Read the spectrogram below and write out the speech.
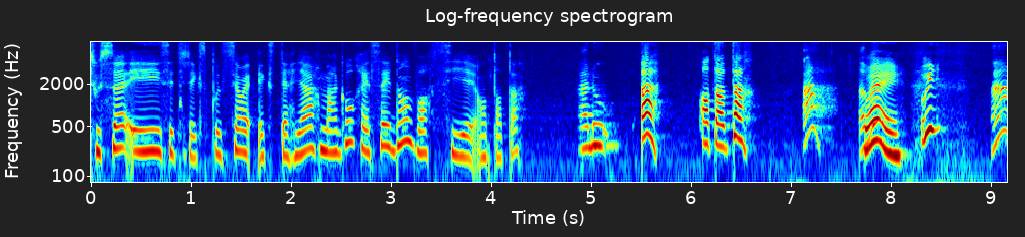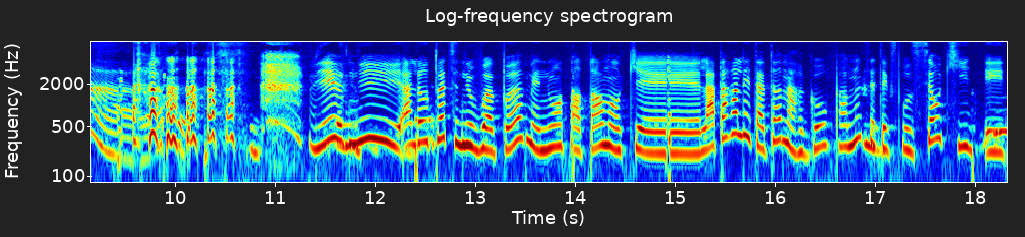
tout ça. Et c'est une exposition extérieure. Margot, essaye donc voir si on t'entend. Allô? Ah! On t'entend! Ah bon ouais. Oui! Ah Bienvenue! Allô, toi, tu ne nous vois pas, mais nous, on t'entend. Donc, euh, la parole est à toi, Margot. Parle-nous de cette exposition qui est...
